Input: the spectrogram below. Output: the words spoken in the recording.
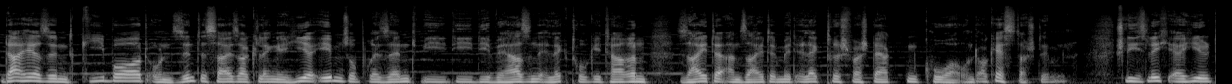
Daher sind Keyboard- und Synthesizer-Klänge hier ebenso präsent wie die diversen Elektrogitarren Seite an Seite mit elektrisch verstärkten Chor- und Orchesterstimmen. Schließlich erhielt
